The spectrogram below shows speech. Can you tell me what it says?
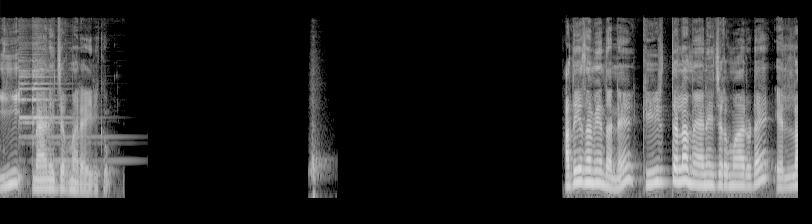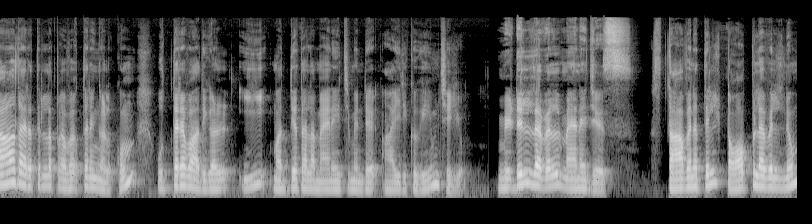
ഈ മാനേജർമാരായിരിക്കും അതേസമയം തന്നെ കീഴ്ത്തല മാനേജർമാരുടെ എല്ലാ തരത്തിലുള്ള പ്രവർത്തനങ്ങൾക്കും ഉത്തരവാദികൾ ഈ മധ്യതല മാനേജ്മെന്റ് ആയിരിക്കുകയും ചെയ്യും. മിഡിൽ ലെവൽ മാനേജേഴ്സ് സ്ഥാപനത്തിൽ ടോപ്പ് ലെവലിനും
